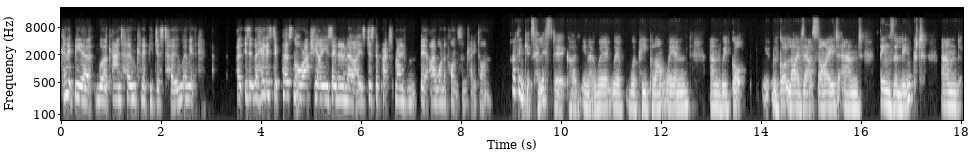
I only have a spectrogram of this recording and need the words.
Can it be a work and home? Can it be just home? I mean, uh, is it the holistic person or actually are you saying no no no it's just the practice management bit i want to concentrate on i think it's holistic you know we're we're we're people aren't we and and we've got we've got lives outside and things are linked and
